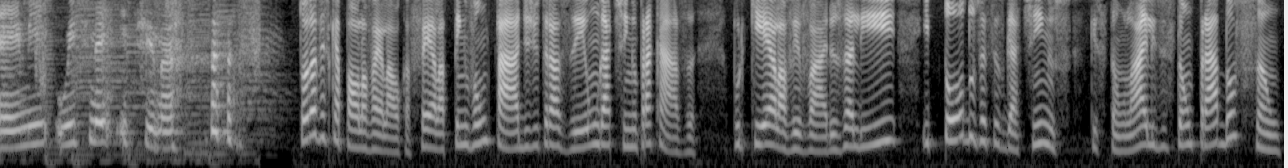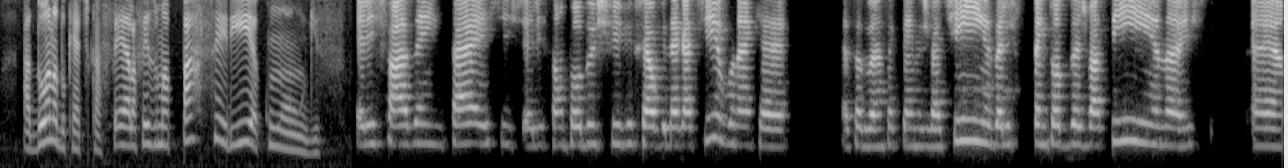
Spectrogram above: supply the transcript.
Amy, Whitney e Tina. Toda vez que a Paula vai lá ao café, ela tem vontade de trazer um gatinho para casa, porque ela vê vários ali e todos esses gatinhos que estão lá, eles estão para adoção. A dona do Cat Café, ela fez uma parceria com ONGs. Eles fazem testes, eles são todos FIV-FeLV negativo, né, que é essa doença que tem nos gatinhos, eles têm todas as vacinas, é,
